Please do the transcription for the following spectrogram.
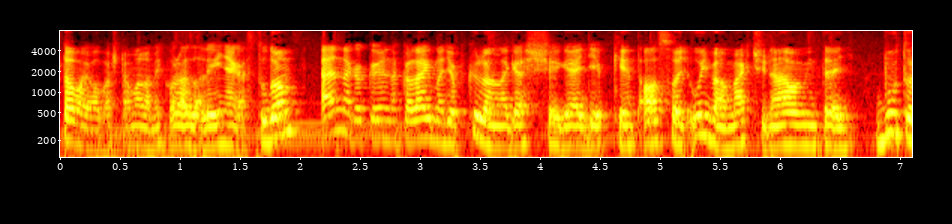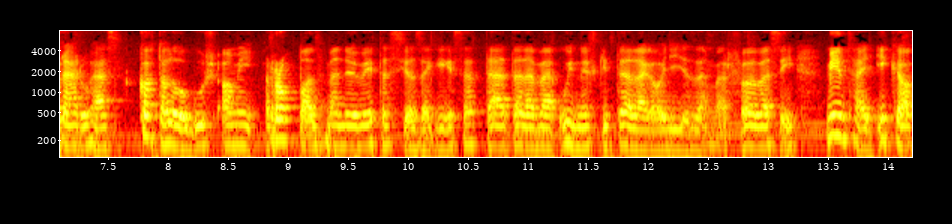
tavaly olvastam valamikor, az a lényeg, ezt tudom. Ennek a könyvnek a legnagyobb különlegessége egyébként az, hogy úgy van megcsinálva, mint egy bútoráruház katalógus, ami roppant menővé teszi az egészet, tehát eleve úgy néz ki tényleg, ahogy így az ember fölveszi, mintha egy IKEA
